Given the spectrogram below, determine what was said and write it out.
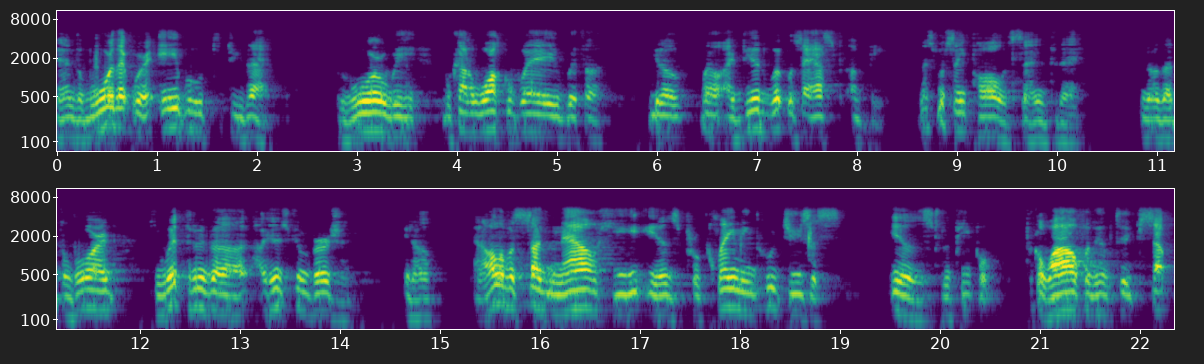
And the more that we're able to do that, the more we, we kind of walk away with a, you know, well, I did what was asked of me. That's what St. Paul is saying today. You know, that the Lord, he went through the, his conversion, you know, and all of a sudden now he is proclaiming who Jesus is to the people. It took a while for them to accept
